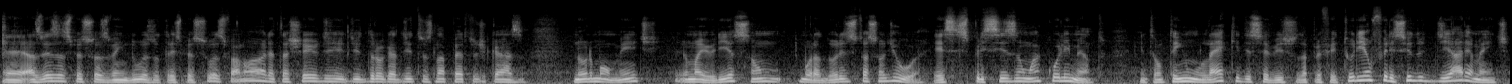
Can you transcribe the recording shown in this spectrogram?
é, às vezes as pessoas vêm duas ou três pessoas e falam: olha, está cheio de, de drogaditos lá perto de casa. Normalmente, a maioria são moradores em situação de rua. Esses precisam acolhimento. Então tem um leque de serviços da prefeitura e é oferecido diariamente.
